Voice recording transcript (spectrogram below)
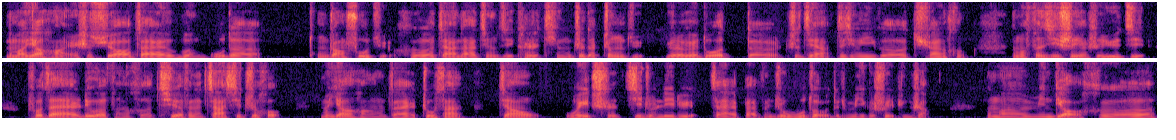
那么央行也是需要在稳固的通胀数据和加拿大经济开始停滞的证据越来越多的之间啊进行一个权衡。那么分析师也是预计说，在六月份和七月份的加息之后，那么央行在周三将维持基准利率在百分之五左右的这么一个水平上。那么民调和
